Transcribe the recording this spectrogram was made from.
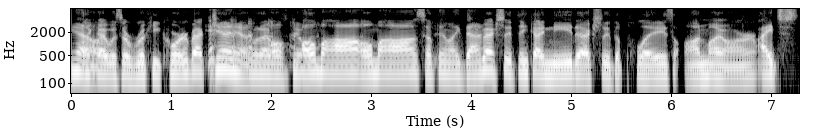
yeah, like I was a rookie quarterback. yeah, yeah. When I was doing. Omaha, Omaha, something like that. I that. actually think I need actually the plays on my arm. I just,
